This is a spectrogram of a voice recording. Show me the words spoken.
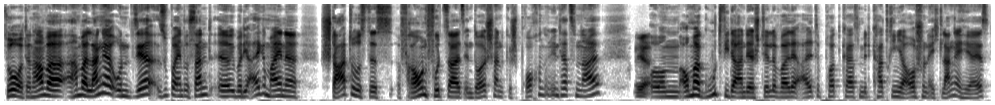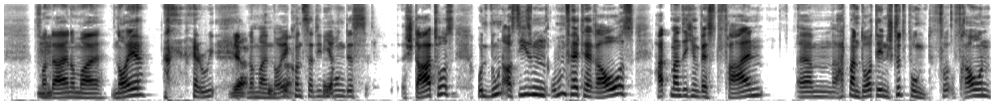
So, dann haben wir, haben wir lange und sehr super interessant äh, über die allgemeine Status des Frauenfutsals in Deutschland gesprochen und international. Ja. Um, auch mal gut wieder an der Stelle, weil der alte Podcast mit Katrin ja auch schon echt lange her ist. Von mhm. daher nochmal neue, ja, nochmal neue Konstatierung ja. des Status. Und nun aus diesem Umfeld heraus hat man sich in Westfalen, ähm, hat man dort den Stützpunkt Frauen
